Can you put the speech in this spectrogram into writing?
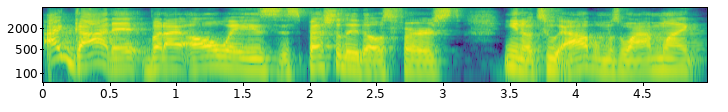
I got it, but I always, especially those first, you know, two albums where I'm like,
